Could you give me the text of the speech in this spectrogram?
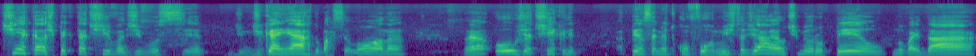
Tinha aquela expectativa de você de, de ganhar do Barcelona, né? ou já tinha aquele pensamento conformista de ah, é um time europeu, não vai dar,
